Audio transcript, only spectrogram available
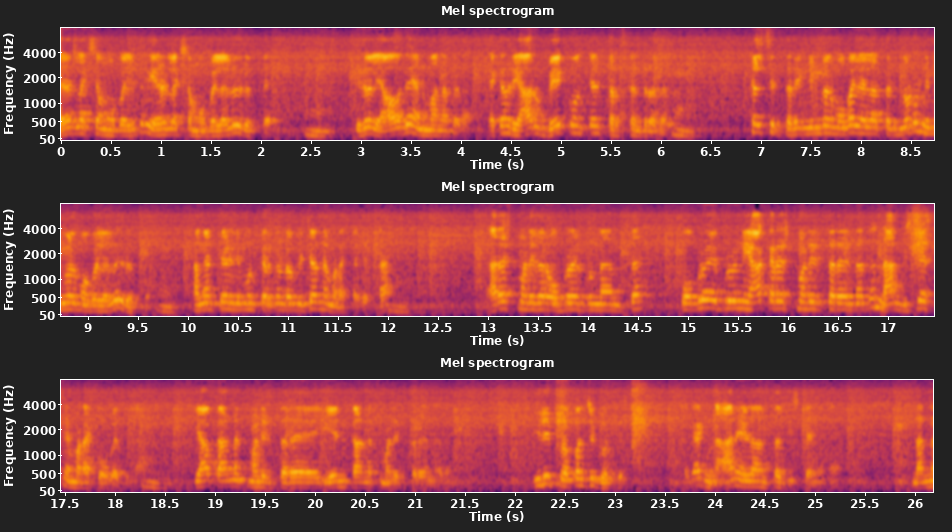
ಎರಡು ಲಕ್ಷ ಮೊಬೈಲ್ ಇದ್ರೆ ಎರಡು ಲಕ್ಷ ಮೊಬೈಲಲ್ಲೂ ಇರುತ್ತೆ. ಇದರಲ್ಲಿ ಯಾವುದೇ ಅನುಮಾನ ಬೇಡ. ಯಾಕಂದ್ರೆ ಯಾರು ಬೇಕು ಅಂತೇಳಿ ತರ್ಸ್ಕೊಂಡಿರೋದಲ್ಲ. ಕಳ್ಸಿರ್ತಾರೆ. ನಿಮ್ಗಳ ಮೊಬೈಲ್ ಎಲ್ಲ ತೆಗೆದು ನೋಡು ನಿಮ್ಗಳ ಮೊಬೈಲಲ್ಲೂ ಇರುತ್ತೆ. ಹಂಗಂತೇಳಿ ನಿಮ್ಮನ್ನ ಕರ್ಕೊಂಡೋಗಿ ವಿಚಾರಣೆ ಮಾಡೋಕ್ಕಾಗತ್ತಾ? ಅರೆಸ್ಟ್ ಮಾಡಿದಾರೆ ಒಬ್ಬರೋ ಇಬ್ಬರನ್ನ ಅಂತ. ಒಬ್ಬರೋ ಇಬ್ಬರನ್ನ ಯಾಕೆ ಅರೆಸ್ಟ್ ಮಾಡಿರ್ತಾರೆ ಅನ್ನೋದು ನಾನು ವಿಶ್ಲೇಷಣೆ ಮಾಡೋಕ್ಕೆ ಹೋಗೋದಿಲ್ಲ. ಯಾವ ಕಾರಣಕ್ಕೆ ಮಾಡಿರ್ತಾರೆ ಏನು ಕಾರಣಕ್ಕೆ ಮಾಡಿರ್ತಾರೆ ಅನ್ನೋದು ಇಡೀ ಪ್ರಪಂಚಕ್ಕೆ ಗೊತ್ತಿರುತ್ತೆ. ಹಾಗಾಗಿ ನಾನು ಹೇಳೋ ಅಂಥದ್ದು ಇಷ್ಟೇ ನನ್ನ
